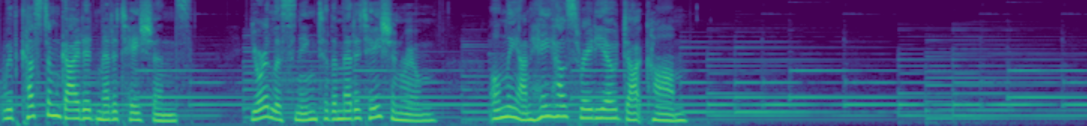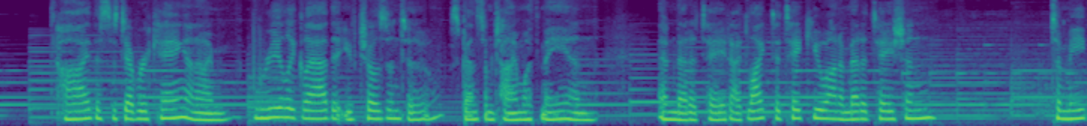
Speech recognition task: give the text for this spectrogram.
with custom guided meditations. You're listening to the Meditation Room, only on HayHouseRadio.com. Hi, this is Deborah King, and I'm really glad that you've chosen to spend some time with me and and meditate. I'd like to take you on a meditation to meet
